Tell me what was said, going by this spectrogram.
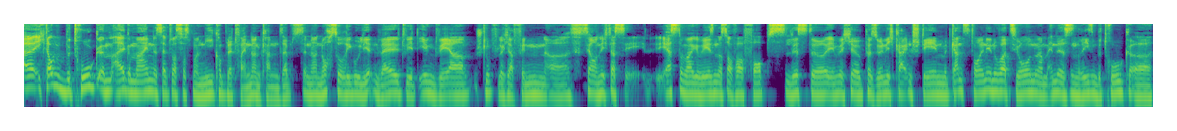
Äh, ich glaube, Betrug im Allgemeinen ist etwas, was man nie komplett verändern kann. Selbst in einer noch so regulierten Welt wird irgendwer Schlupflöcher finden. Äh, es ist ja auch nicht das erste Mal gewesen, dass auf der Forbes-Liste irgendwelche Persönlichkeiten stehen mit ganz tollen Innovationen und am Ende ist es ein Riesenbetrug. Äh,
